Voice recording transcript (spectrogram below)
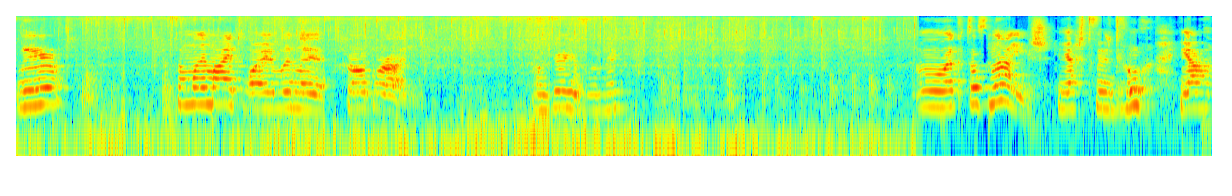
Ні. В Тому немає твоєї вини, Херобрайн. Моєї вини. Ну, як ти знаєш, я ж твій друг, я.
